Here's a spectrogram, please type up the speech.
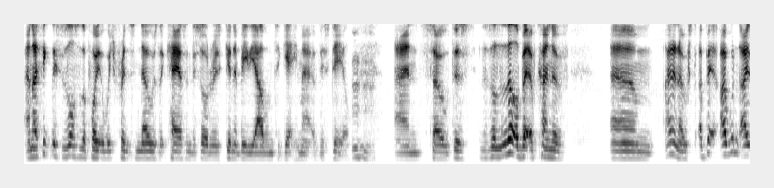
And I think this is also the point at which Prince knows that Chaos and Disorder is going to be the album to get him out of this deal. Mm-hmm. And so there's there's a little bit of kind of um I don't know a bit I wouldn't I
